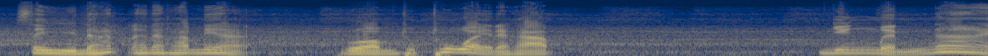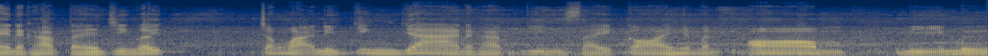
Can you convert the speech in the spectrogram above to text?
4 นัดแล้วนะครับเนี่ย รวมทุกถ้วยนะครับ ยิงเหมือนง่ายนะครับ แต่จริงๆแล้วจังหวะนี้ยิงยากนะครับ ยิงไซก้อยให้มันอ้อม หนีมือ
